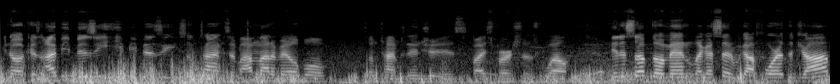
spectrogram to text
You know, because I be busy, he be busy. Sometimes if I'm not available, sometimes Ninja is, vice versa as well. Hit us up though, man. Like I said, we got four at the job,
